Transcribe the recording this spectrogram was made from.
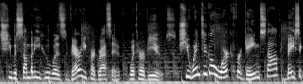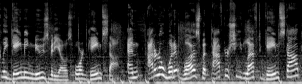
She was somebody who was very progressive with her views. She went to go work for GameStop, basically gaming news videos for GameStop. And I don't know what it was, but after she left GameStop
